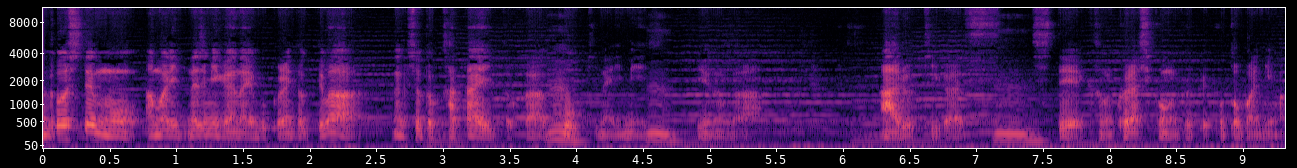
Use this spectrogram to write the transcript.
どうしてもあまり馴染みがない僕らにとっては、なんかちょっと硬いとかうん高貴なイメージうん。っていうのがある気がしうんそのクラシック音楽って言葉には。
